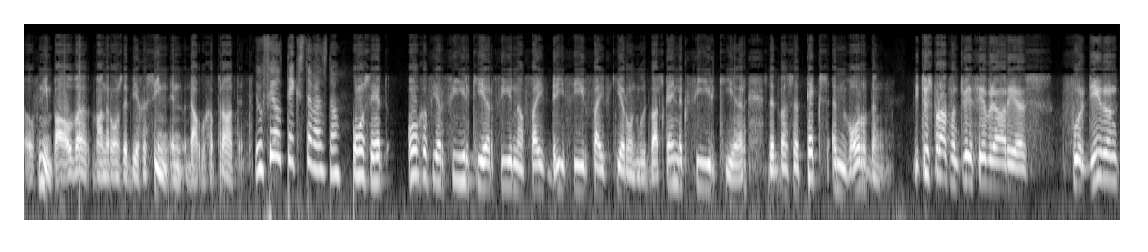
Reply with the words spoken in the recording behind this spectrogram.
of nie behalwe wanneer ons dit weer gesien en daaroor gepraat het. Hoeveel tekste was daar? Ons het ongeveer 4 keer 4 na 5 3 4 5 keer ontmoet. Waarskynlik 4 keer. Dit was 'n teks in wording. Die toespraak van 2 Februarie is voortdurend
